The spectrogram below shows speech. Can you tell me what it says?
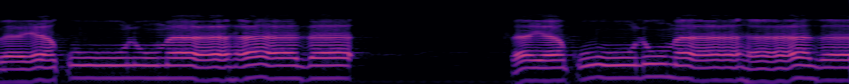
فيقول ما هذا؟ فيقول ما هذا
